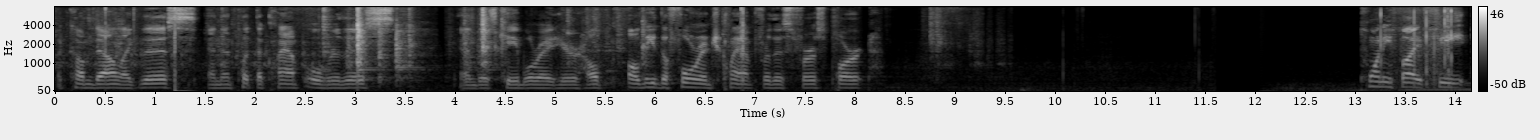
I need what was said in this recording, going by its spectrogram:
I come down like this and then put the clamp over this and this cable right here. I'll, I'll need the 4 inch clamp for this first part. 25 feet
